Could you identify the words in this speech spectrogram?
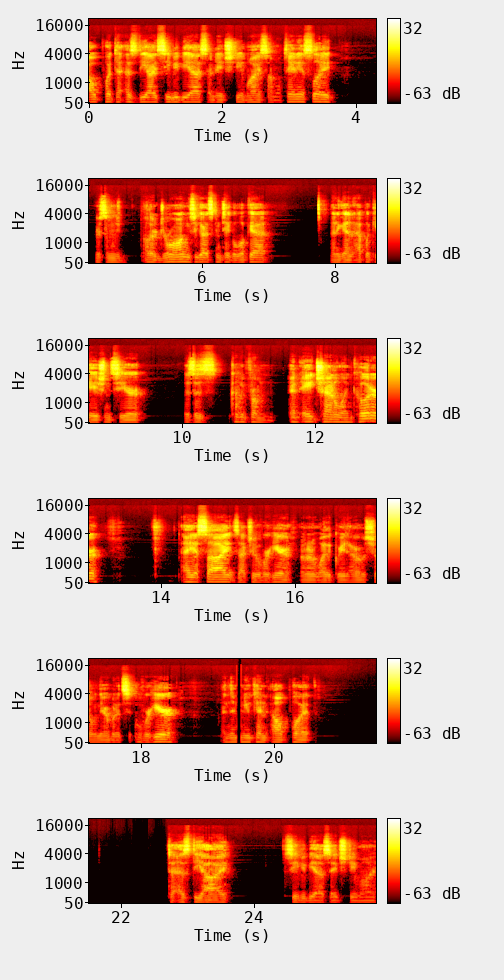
output to SDI, CVBS, and HDMI simultaneously. There's some other drawings you guys can take a look at. And again, applications here. This is coming from an 8-channel encoder. ASI is actually over here. I don't know why the green arrow is showing there, but it's over here. And then you can output to SDI, CVBS, HDMI.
